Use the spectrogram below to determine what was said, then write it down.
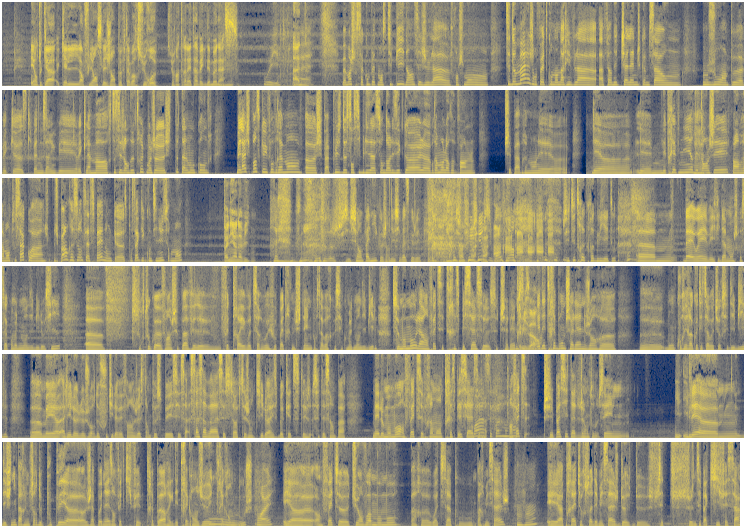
et en tout cas quelle influence les gens peuvent avoir sur eux sur Internet avec des menaces. Oui. Anne. Ouais. Bah moi je trouve ça complètement stupide hein, ces jeux-là. euh, franchement, c'est dommage en fait qu'on en arrive là à faire des challenges comme ça. où On, on joue un peu avec euh, ce qui va nous arriver, avec la mort, tous ces genres de trucs. Moi je, je suis totalement contre. Mais là je pense qu'il faut vraiment, euh, je sais pas, plus de sensibilisation dans les écoles, euh, vraiment leur, enfin, le- je sais pas, vraiment les euh, les, euh, les les prévenir des dangers, enfin vraiment tout ça quoi. J'ai pas l'impression que ça se fait, donc euh, c'est pour ça qu'ils continuent sûrement. Fanny, un avis? je, suis- je suis en panique aujourd'hui, je sais pas ce que j'ai. je je suis pas bien. je suis toute recroquevillée et tout. Euh, ben ouais, mais évidemment, je trouve ça complètement débile aussi. Euh, pff, surtout que, enfin, je sais pas, faites, faites travailler votre cerveau, il faut pas être Einstein pour savoir que c'est complètement débile. Ce Momo là, en fait, c'est très spécial ce, ce challenge. Très bizarre. Il y a des très bons challenges, genre. euh, euh, bon, courir à côté de sa voiture, c'est débile. Euh, mais euh, allez, le, le joueur de foot, il avait fait un geste un peu space et ça, ça, ça va, c'est soft, c'est gentil. Le ice bucket, c'était, sympa. Mais le Momo, en fait, c'est vraiment très spécial. C'est c'est quoi, c'est quoi le En fait, c'est- je sais pas si t'as déjà entendu. C'est une. Il il est défini par une sorte de poupée japonaise en fait qui fait très peur avec des très grands yeux et une très grande Ouh. bouche. Ouais. Et en fait, tu envoies Momo par euh, WhatsApp ou par message. Mhm. Et après, tu reçois des messages de, de cette, je ne sais pas qui fait ça.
